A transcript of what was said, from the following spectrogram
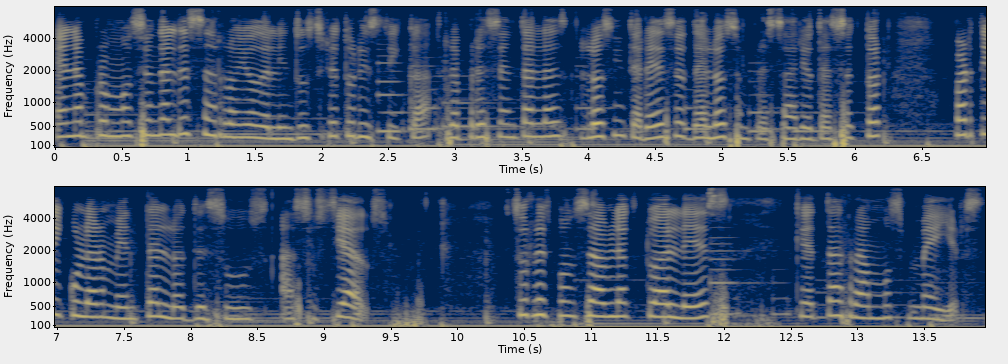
En la promoción del desarrollo de la industria turística representa los intereses de los empresarios del sector, particularmente los de sus asociados. Su responsable actual es Keta Ramos Meyers,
